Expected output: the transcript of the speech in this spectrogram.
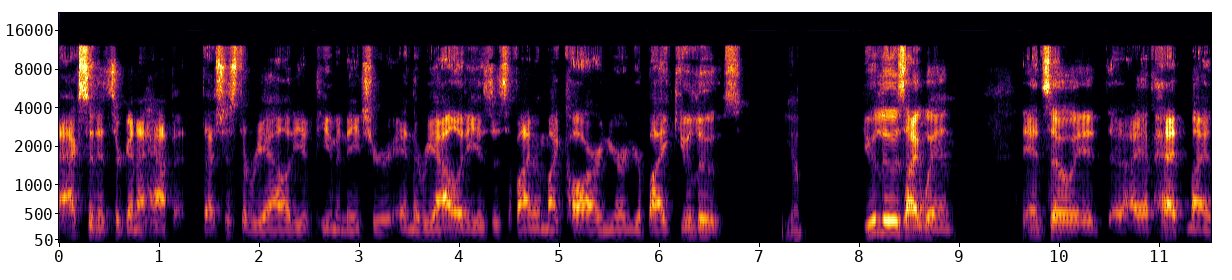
accidents are going to happen. That's just the reality of human nature. And the reality is, is if I'm in my car and you're in your bike, you lose. Yep. You lose, I win. And so it, I have had my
